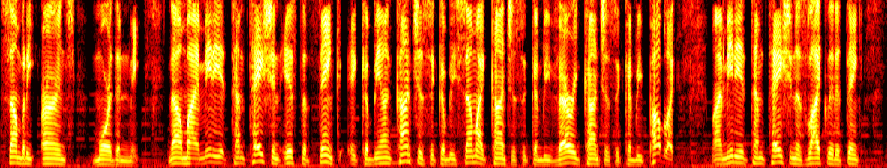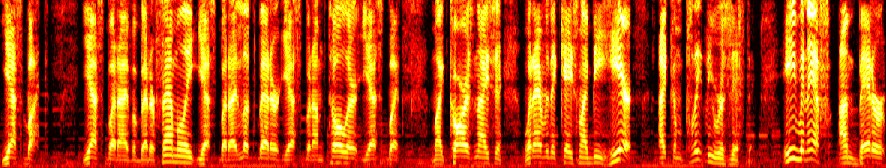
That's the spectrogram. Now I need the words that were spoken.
somebody earns more than me. Now, my immediate temptation is to think it could be unconscious, it could be semi conscious, it could be very conscious, it could be public. My immediate temptation is likely to think, yes, but. Yes, but I have a better family. Yes, but I look better. Yes, but I'm taller. Yes, but my car is nicer. Whatever the case might be. Here, I completely resist it. Even if I'm better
